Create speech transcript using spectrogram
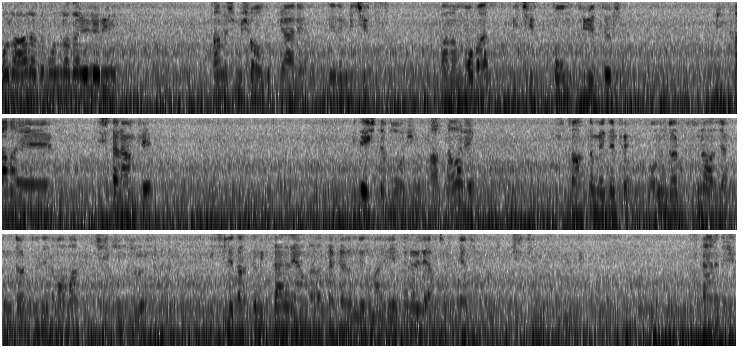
Onu aradım. Onunla da öyle bir tanışmış olduk. Yani dedim bir çift bana Mobaz, bir çift Dom Twitter, bir kana, e, dijital amfi. Bir de işte bu şu tahta var ya. Şu tahta medefe. Onun dörtlüsünü alacaktım. Dörtlü dedim abartı çirkin durur. İkili taktım. iki tane de yanlara takarım dedim ayrıyeten. Öyle yapacağım. Gerçekten çok çirkin durur. Büyük. İki tane de şu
